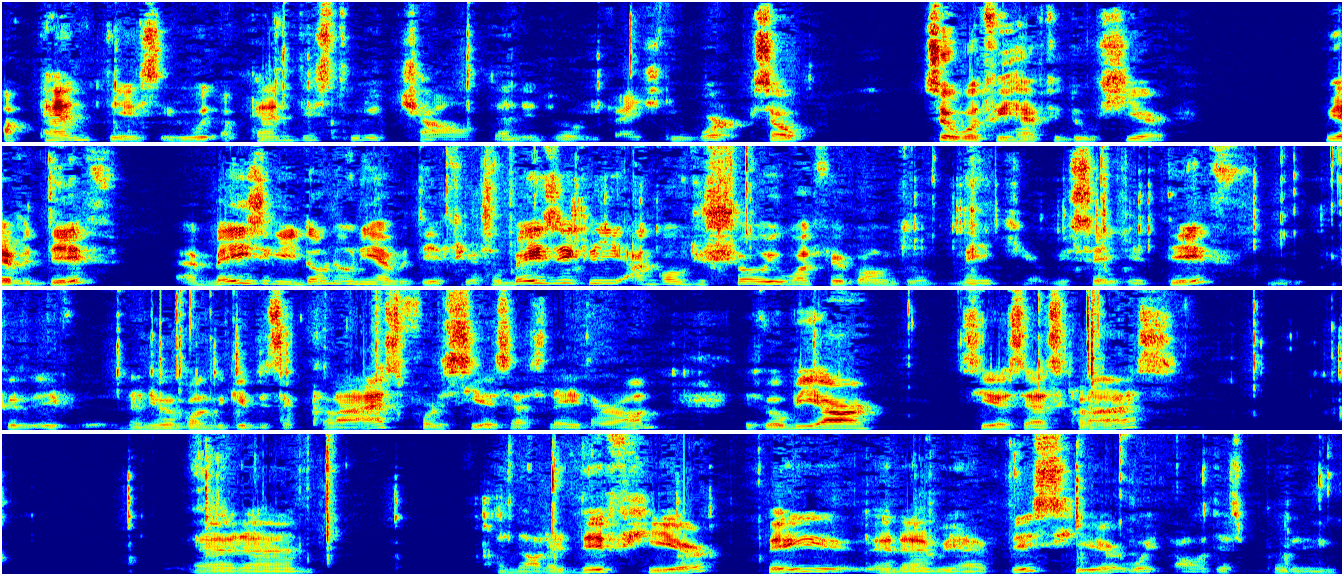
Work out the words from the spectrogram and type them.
append this. If we would append this to the child then it will eventually work. So so what we have to do here we have a div and basically you don't only have a div here. So basically i'm going to show you what we're going to make here. We say the div because if then we're going to give this a class for the css later on. This will be our css class. And then another div here. And then we have this here. Wait i'll just put it in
